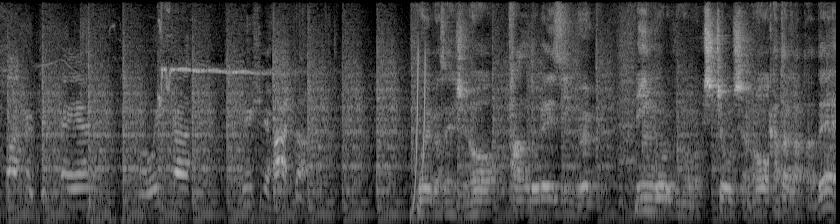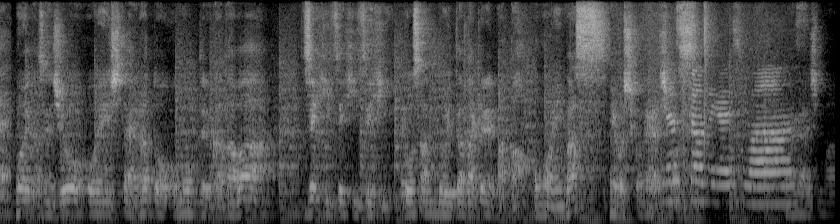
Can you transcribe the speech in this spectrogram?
Osaka, Japan, Moika Nishihata. 萌香選手のファンドレイジングリンゴルフの視聴者の方々で萌香選手を応援したいなと思ってる方はぜひぜひぜひご賛同いただければと思いますよろしくお願いしよろしますくお願いしますお願いします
